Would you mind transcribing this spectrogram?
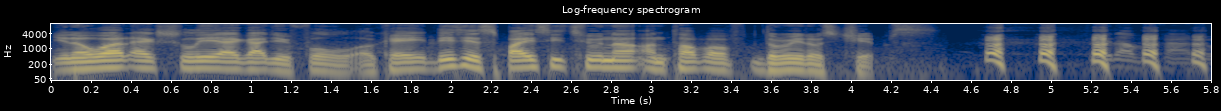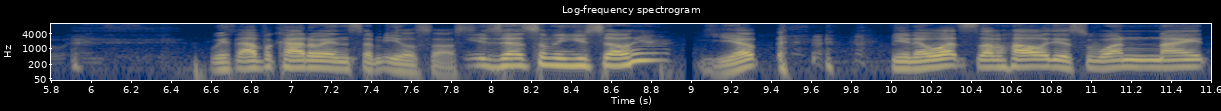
You know what? Actually, I got you full. Okay, this is spicy tuna on top of Doritos chips. with, avocado and, with avocado and some eel sauce. Is that something you sell here? Yep. you know what? Somehow, just one night,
